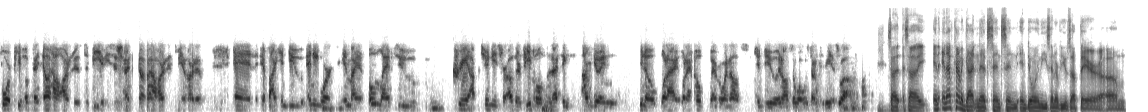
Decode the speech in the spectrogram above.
for people that know how hard it is to be a musician. I know how hard it is to be an artist. And if I can do any work in my own life to create opportunities for other people, then I think I'm doing, you know, what I what I hope everyone else can do, and also what was done to me as well. So, so and, and I've kind of gotten that sense in in doing these interviews up there. Um,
